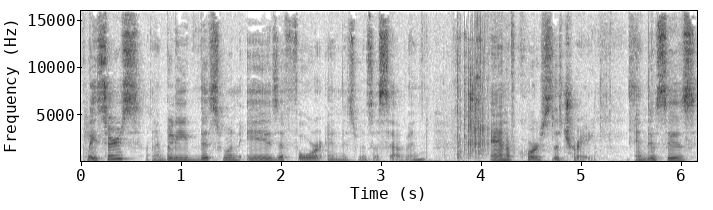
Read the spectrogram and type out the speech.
placers. And I believe this one is a four and this one's a seven and of course the tray. And this is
